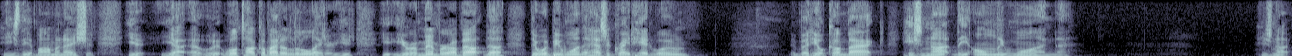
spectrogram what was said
He's the abomination. You, yeah, uh, we'll talk about it a little later. You, you remember about the there would be one that has a great head wound, but he'll come back. He's not the only one. He's not.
